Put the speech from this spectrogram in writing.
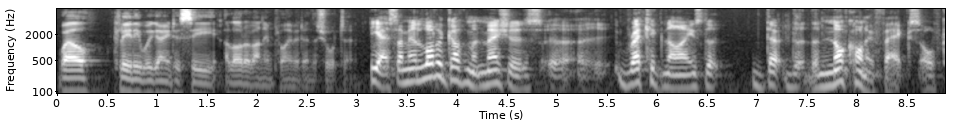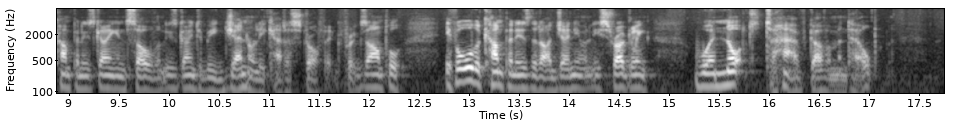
well, clearly we're going to see a lot of unemployment in the short term. Yes, I mean, a lot of government measures uh, recognize that the, the, the knock on effects of companies going insolvent is going to be generally catastrophic. For example, if all the companies that are genuinely struggling were not to have government help,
